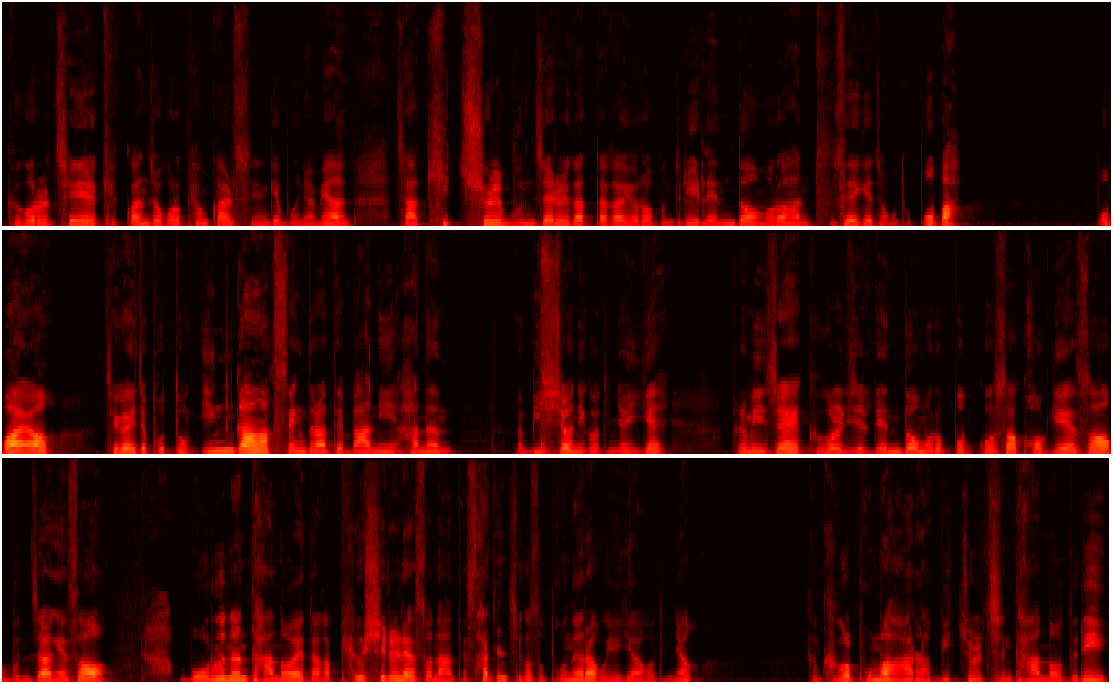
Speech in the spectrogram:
그거를 제일 객관적으로 평가할 수 있는 게 뭐냐면, 자, 기출 문제를 갖다가 여러분들이 랜덤으로 한 두세 개 정도 뽑아. 뽑아요. 제가 이제 보통 인강 학생들한테 많이 하는 미션이거든요, 이게. 그럼 이제 그걸 이제 랜덤으로 뽑고서 거기에서 문장에서 모르는 단어에다가 표시를 해서 나한테 사진 찍어서 보내라고 얘기하거든요. 그럼 그걸 보면 알아. 밑줄 친 단어들이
